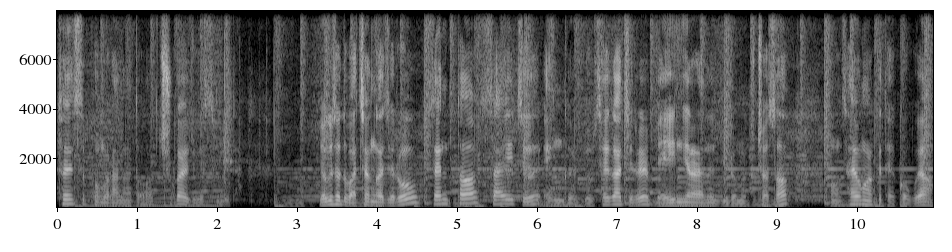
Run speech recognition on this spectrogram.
트랜스폼을 하나 더 추가해 주겠습니다. 여기서도 마찬가지로 센터, 사이즈, 앵글 이 세 가지를 메인이라는 이름을 붙여서 어, 사용하게 될 거고요.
